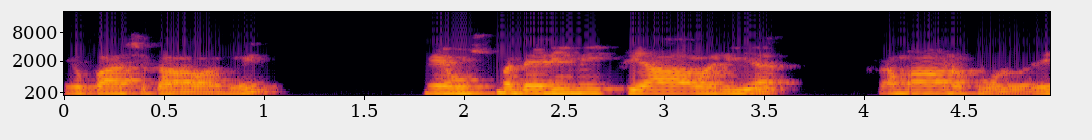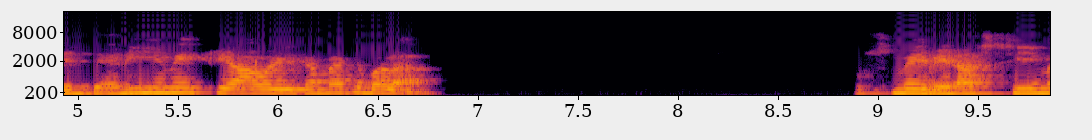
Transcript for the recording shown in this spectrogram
ඒ උපාසිකාව වගේ මේ හුස්ම දැනීමේ ක්‍රියාවලිය ක්‍රමානුකූලව. ඒ දැනීමේ ක්‍රියාවලිය තමයි බලන්නේ. හුස්මේ වෙනස් වීම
